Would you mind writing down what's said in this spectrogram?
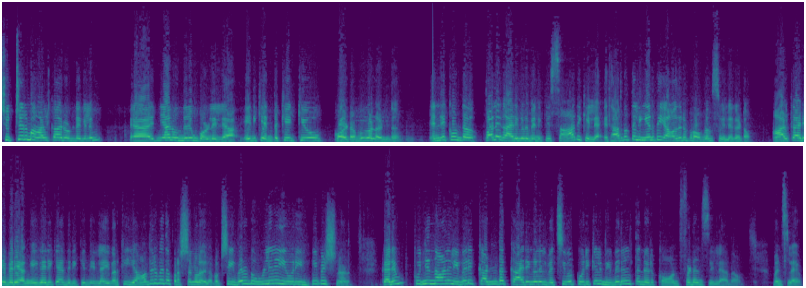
ചുറ്റിനും ആൾക്കാരുണ്ടെങ്കിലും ഞാൻ ഒന്നിനും കൊള്ളില്ല. എനിക്ക് എന്തൊക്കെയൊക്കെയോ കുഴവുകളുണ്ട് എന്നെ കൊണ്ട് പല കാര്യങ്ങളും എനിക്ക് സാധിക്കില്ല. യഥാർത്ഥത്തിൽ ഇങ്ങനത്തെ യാതൊരു പ്രോബ്ലംസും ഇല്ല കേട്ടോ. ആൾക്കാർ ഇവരെ അംഗീകരിക്കാതിരിക്കുന്നില്ല. ഇവർക്ക് യാതൊരുവിധ പ്രശ്നങ്ങളും ഇല്ല. പക്ഷെ ഇവരുടെ ഉള്ളിലെ ഈ ഒരു ഇൻഹിബിഷനാണ് കാര്യം കുഞ്ഞുനാളിൽ ഇവർ കണ്ട കാര്യങ്ങളിൽ വെച്ച് ഇവർക്ക് ഒരിക്കലും ഇവരിൽ തന്നെ ഒരു കോൺഫിഡൻസ് ഇല്ലാതാവും മനസ്സിലായോ?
